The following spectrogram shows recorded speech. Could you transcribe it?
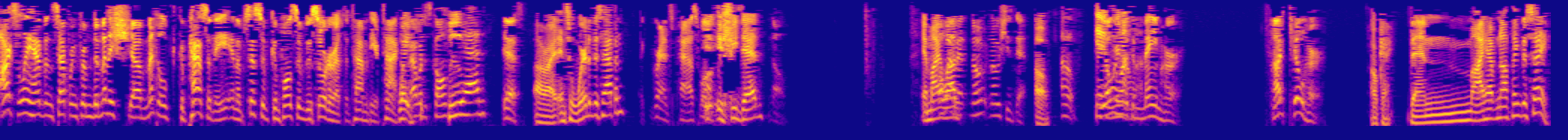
Oxley had been suffering from diminished uh, mental capacity and obsessive compulsive disorder at the time of the attack. Wait, Is that what it's called? he had? Yes. All right. And so where did this happen? Grants Pass. I- Well, is she dead? No. Am I Oh, allowed? minute. No, no, she's dead. Oh, Oh. he yeah, only you're wanted to allowed. maim her, not kill her. okay. Then I have nothing to say.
